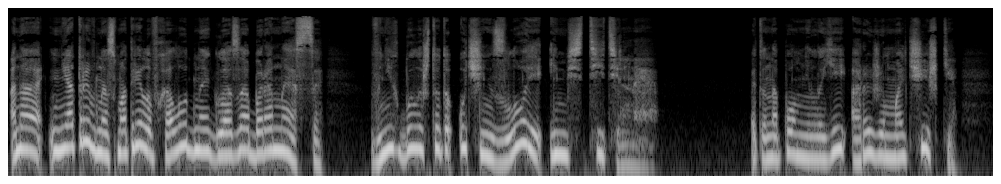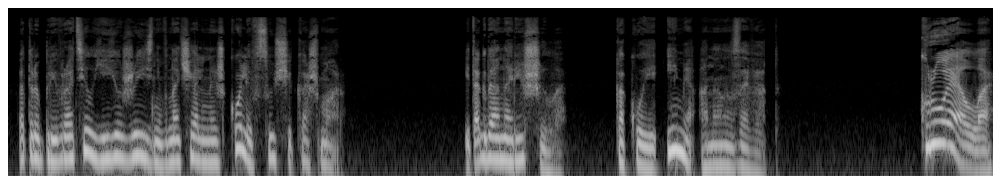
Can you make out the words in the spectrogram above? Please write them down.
Она неотрывно смотрела в холодные глаза баронессы. В них было что-то очень злое и мстительное. Это напомнило ей о рыжем мальчишке — который превратил ее жизнь в начальной школе в сущий кошмар. И тогда она решила, какое имя она назовет. «Круэлла!»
